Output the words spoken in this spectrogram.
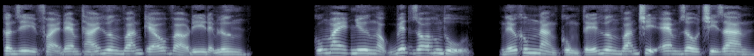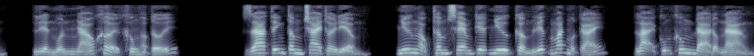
cần gì phải đem thái hương vãn kéo vào đi đệm lưng. Cũng may như Ngọc biết rõ hung thủ, nếu không nàng cùng tế hương vãn chị em dâu chi gian, liền muốn nháo khởi không hợp tới. Ra tĩnh tâm trai thời điểm, như Ngọc thâm xem kia như cẩm liếc mắt một cái, lại cũng không đả động nàng,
